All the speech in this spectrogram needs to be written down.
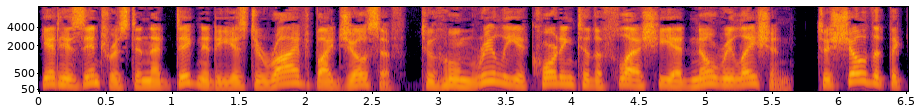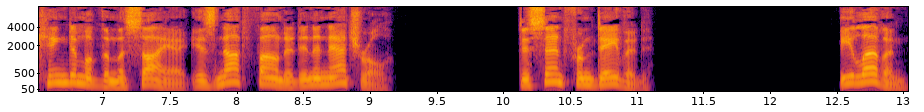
yet his interest in that dignity is derived by Joseph, to whom really according to the flesh he had no relation, to show that the kingdom of the Messiah is not founded in a natural descent from David. 11.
